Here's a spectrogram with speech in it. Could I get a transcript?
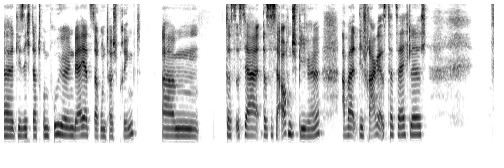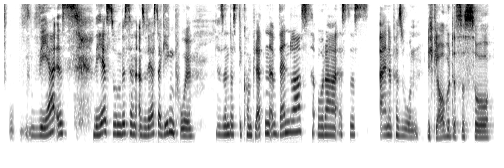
äh, die sich darum prügeln, wer jetzt darunter springt. Ähm, das ist ja, das ist ja auch ein Spiegel. Aber die Frage ist tatsächlich, wer ist, wer ist so ein bisschen, also wer ist der Gegenpol? Sind das die kompletten Avengers oder ist es eine Person? Ich glaube, das ist so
